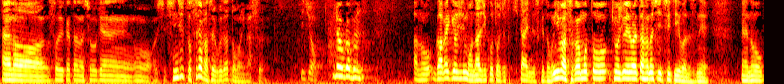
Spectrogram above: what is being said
あの、そういう方の証言を信じるとすればそういうことだと思います。以上。広岡君。あの、ガベ教授にも同じことをちょっと聞きたいんですけども、今、坂本教授が言われた話について言えばですね、あの、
